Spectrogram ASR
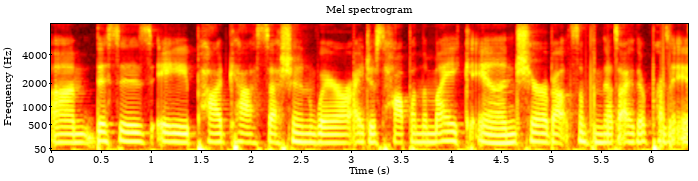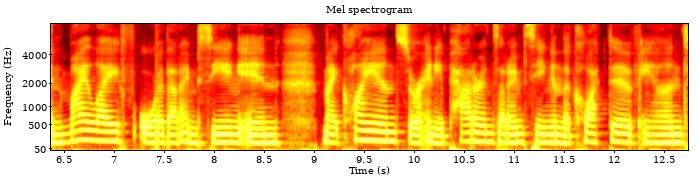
um, this is a podcast session where I just hop on the mic and share about something that's either present in my life or that I'm seeing in my clients or any patterns that I'm seeing in the collective. And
